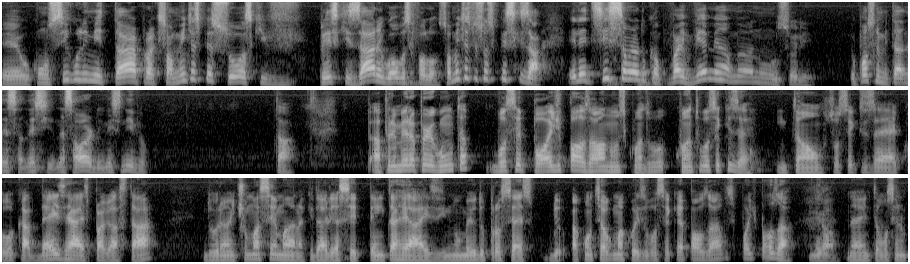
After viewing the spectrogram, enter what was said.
é, eu consigo limitar para que somente as pessoas que pesquisaram, igual você falou, somente as pessoas que pesquisar, ele é de São do Campo, vai ver meu, meu anúncio ali. Eu posso limitar nessa, nesse, nessa ordem, nesse nível? Tá. A primeira pergunta, você pode pausar o anúncio quanto, quanto você quiser. Então, se você quiser colocar 10 reais para gastar, durante uma semana, que daria 70 reais, e no meio do processo acontecer alguma coisa e você quer pausar, você pode pausar. Legal. Né? Então você não,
